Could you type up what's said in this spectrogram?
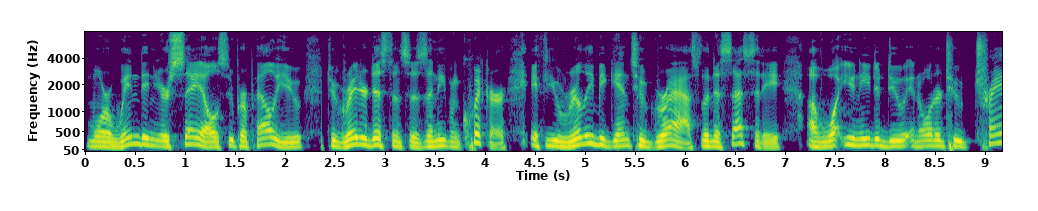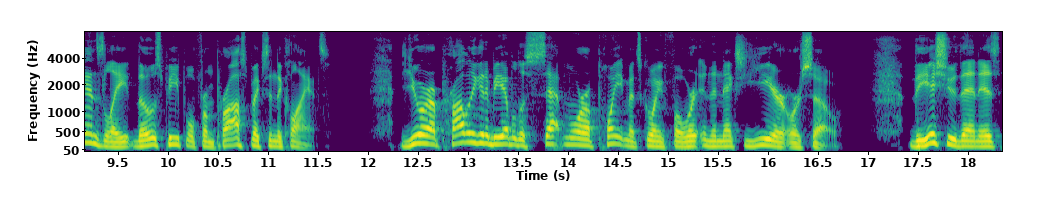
more wind in your sails to propel you to greater distances and even quicker if you really begin to grasp the necessity of what you need to do in order to translate those people from prospects into clients. You are probably going to be able to set more appointments going forward in the next year or so. The issue then is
